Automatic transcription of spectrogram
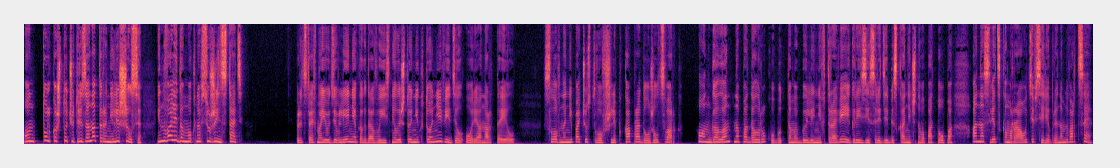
Он только что чуть резонатора не лишился. Инвалидом мог на всю жизнь стать. Представь мое удивление, когда выяснилось, что никто не видел Ориан Артейл. Словно не почувствовав шлепка, продолжил Цварк. Он галантно подал руку, будто мы были не в траве и грязи среди бесконечного потопа, а на светском рауте в Серебряном дворце.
